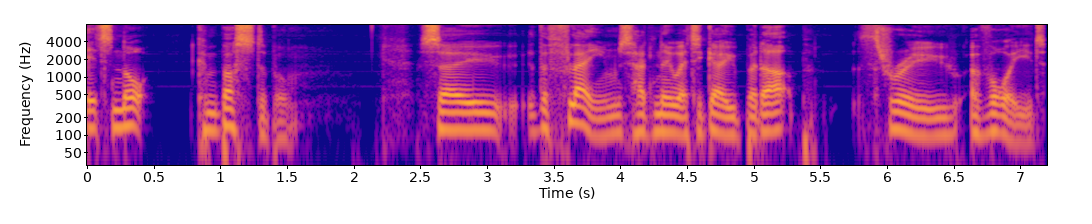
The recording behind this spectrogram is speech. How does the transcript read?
it's not combustible. So the flames had nowhere to go but up through a void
